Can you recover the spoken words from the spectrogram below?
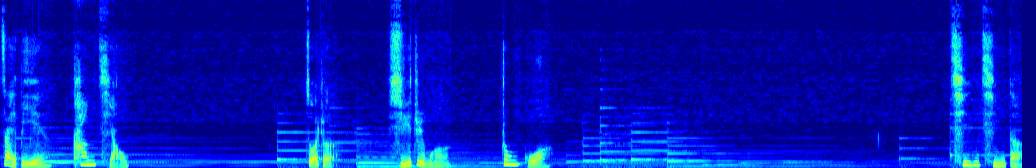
再别康桥。作者：徐志摩。中国，轻轻的，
